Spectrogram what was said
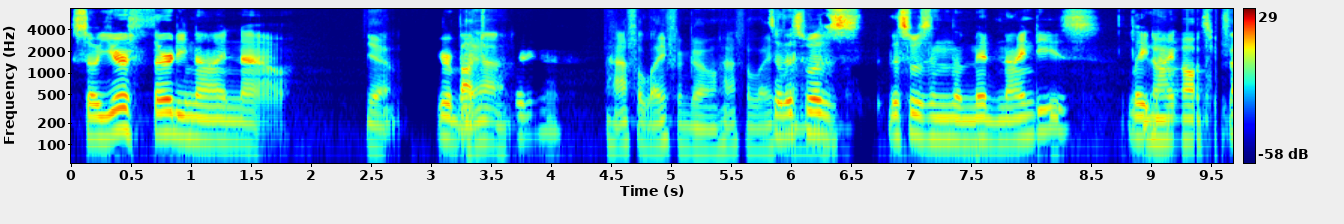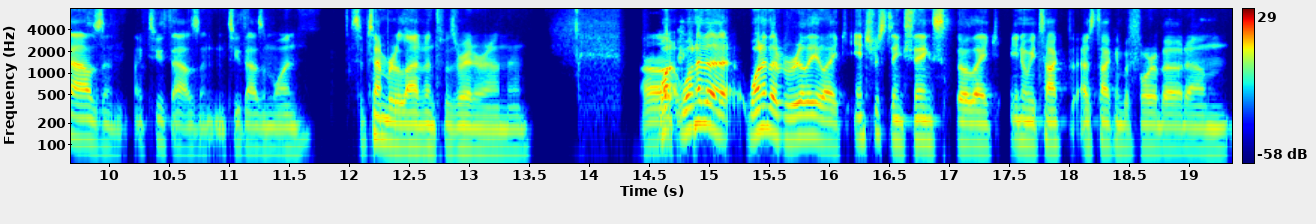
so you're 39 now. yeah You're about Yeah. to 39. Half a life ago half a life So this ago. was this was in the mid 90s, late no, 90s. no 2000 like 2000 and 2001 september 11th was right around then Oh, one, okay. one of the one of the really like interesting things so like you know we talked i was talking before about um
